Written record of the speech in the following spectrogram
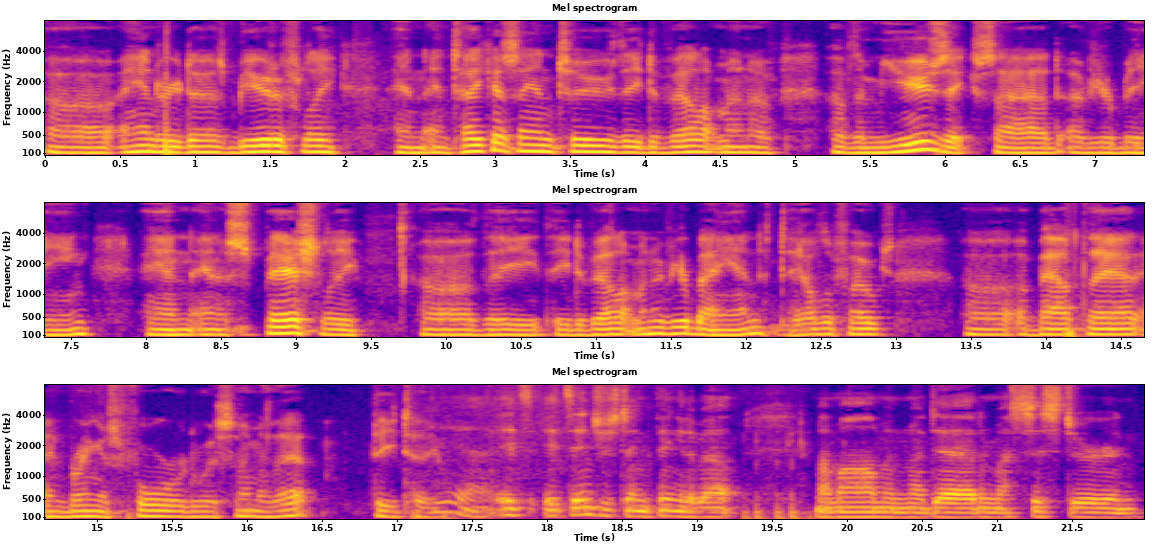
uh, Andrew does beautifully, and and take us into the development of of the music side of your being, and and especially uh, the the development of your band. Tell the folks uh, about that and bring us forward with some of that detail. Yeah, it's it's interesting thinking about my mom and my dad and my sister and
